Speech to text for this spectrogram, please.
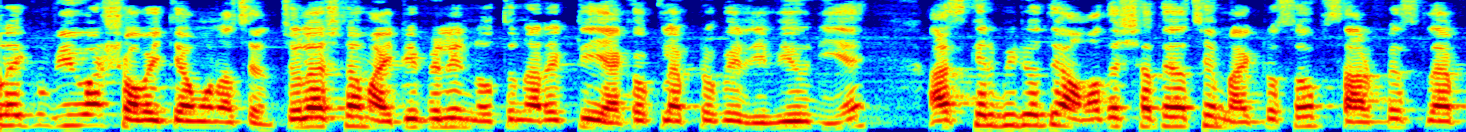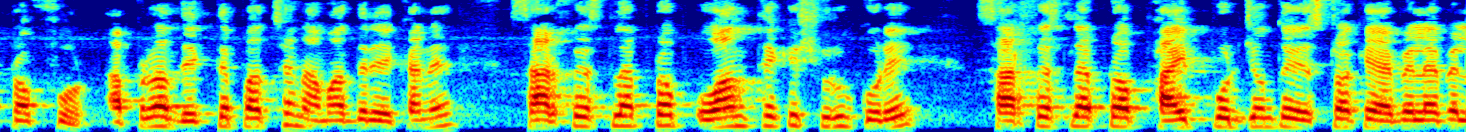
আলাইকুম ভিউয়ার, সবাই কেমন আছেন? চলে আসলাম আইটি ভ্যালির নতুন আরেকটি একক ল্যাপটপের রিভিউ নিয়ে। আজকের ভিডিওতে আমাদের সাথে আছে মাইক্রোসফট সারফেস ল্যাপটপ ফোর আপনারা দেখতে পাচ্ছেন আমাদের এখানে সারফেস ল্যাপটপ ওয়ান থেকে শুরু করে সারফেস ল্যাপটপ ফাইভ পর্যন্ত স্টকে অ্যাভেলেবেল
